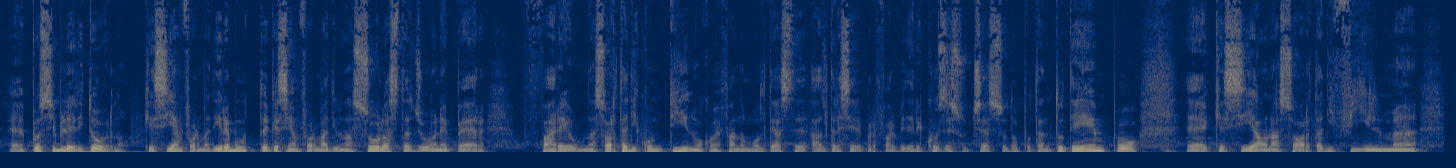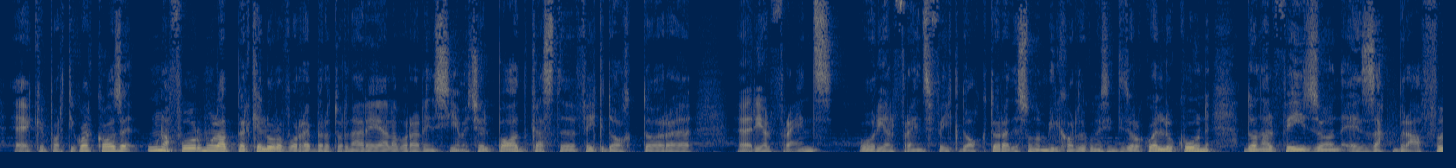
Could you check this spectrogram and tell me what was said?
eh, possibile ritorno, che sia in forma di reboot, che sia in forma di una sola stagione per fare una sorta di continuo come fanno molte altre serie per far vedere cosa è successo dopo tanto tempo, eh, che sia una sorta di film eh, che porti qualcosa, una formula perché loro vorrebbero tornare a lavorare insieme. C'è il podcast Fake Doctor eh, Real Friends o Real Friends Fake Doctor, adesso non mi ricordo come si intitola, quello con Donald Faison e Zach Braff,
